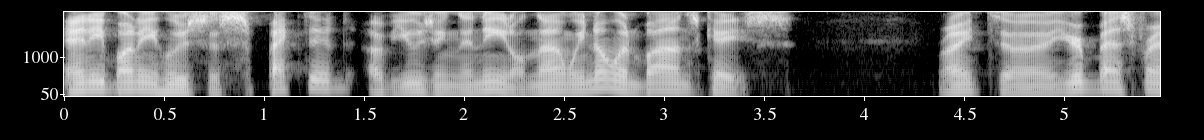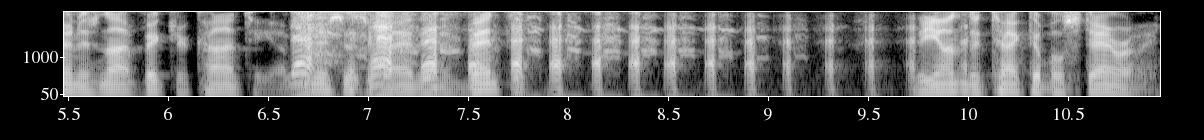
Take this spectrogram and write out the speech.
Anybody who's suspected of using the needle. Now we know in Bond's case, right? Uh, your best friend is not Victor Conte. I mean, this is a guy that invented the undetectable steroid.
